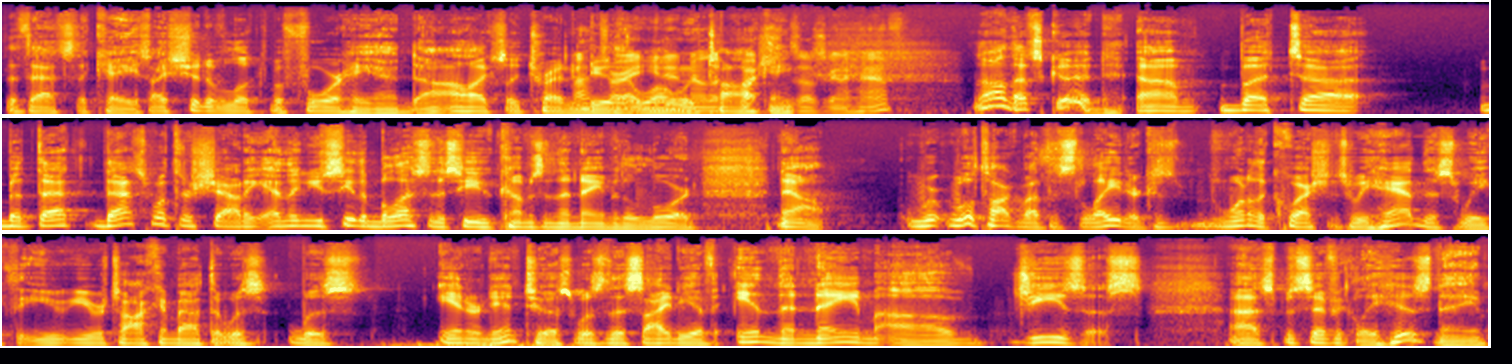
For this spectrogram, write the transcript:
that that's the case. I should have looked beforehand. I'll actually try to that's do right. that while we're talking. questions I was going to have. No, that's good. Um, but but that that's what they're shouting, and then you see the blessed is he who comes in the name of the Lord. Now, we're- we'll talk about this later because one of the questions we had this week that you, you were talking about that was was entered into us was this idea of in the name of Jesus, uh, specifically His name.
